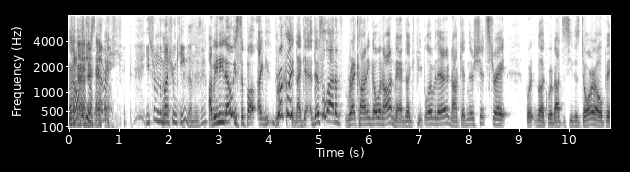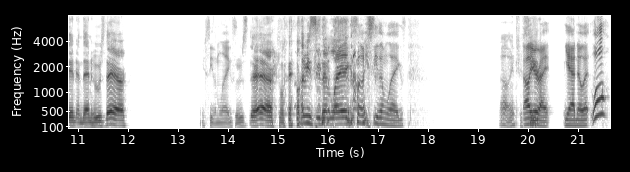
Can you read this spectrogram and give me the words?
I don't think he was ever. He's from the Mushroom Kingdom, isn't he? I mean, you know, he's supposed like he's Brooklyn. Like, there's a lot of retconning going on, man. Like people over there not getting their shit straight. But look, we're about to see this door open, and then who's there? Let me see them legs. Who's there? Let me see them legs. Let me see them legs. Oh, interesting. Oh, you're right. Yeah, no, that well,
